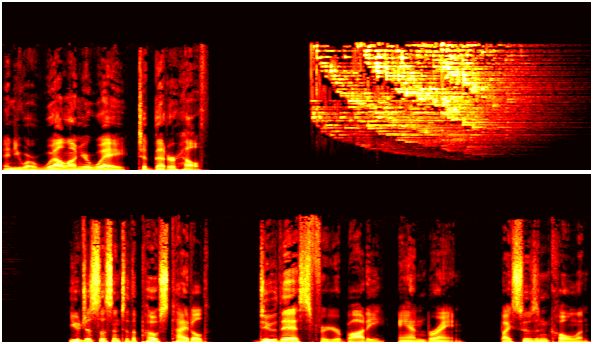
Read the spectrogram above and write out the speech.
and you are well on your way to better health. You just listened to the post titled, Do This for Your Body and Brain by Susan Kolon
